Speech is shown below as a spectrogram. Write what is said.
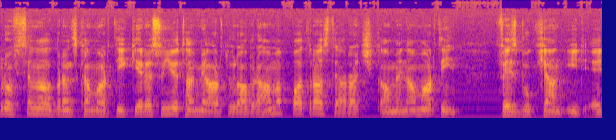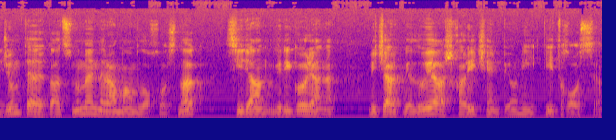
պրոֆեսիոնալ բրենցքամարտիկ 37-ամյա Արթուր Աբ รา համը պատրաստ է առաջիկա մենամարտին։ Facebook-յան իր էջում տեղեկացնում է նրա մամլոխոսնակ Սիրան Գրիգորյանը։ Վիճարկվելու է աշխարհի չեմպիոնի տիտղոսը։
